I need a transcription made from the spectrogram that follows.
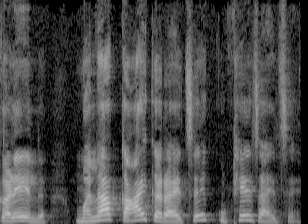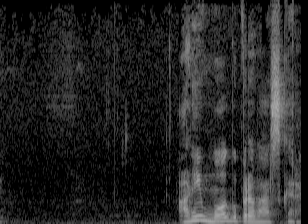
कळेल मला काय करायचंय? कुठे जायचंय? आणि मग प्रवास करा.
